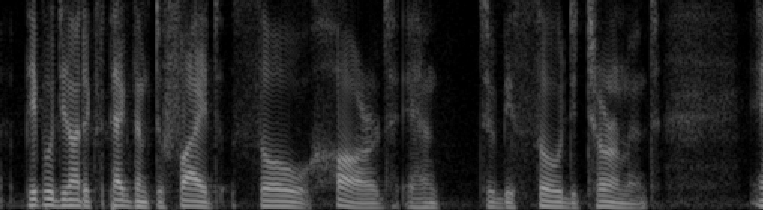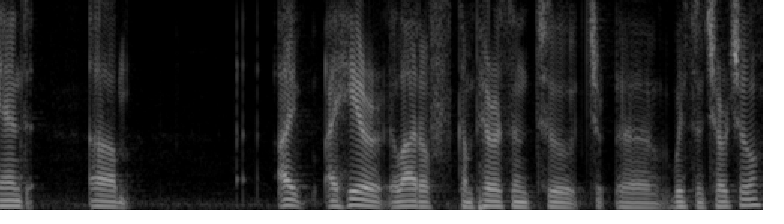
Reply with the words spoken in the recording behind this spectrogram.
People did not expect them to fight so hard and to be so determined. And um, I, I hear a lot of comparison to uh, Winston Churchill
